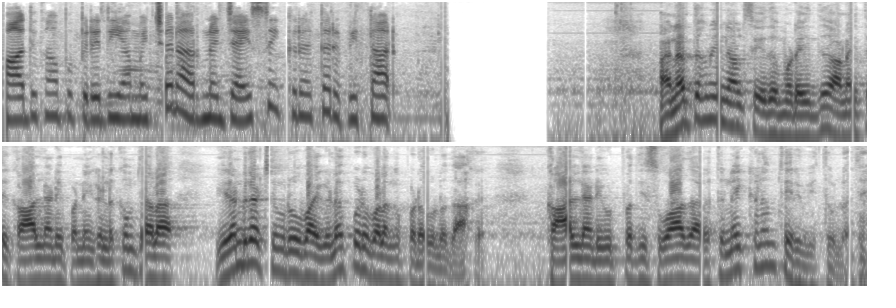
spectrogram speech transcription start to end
பாதுகாப்பு பிரதி அமைச்சர் அருண் ஜெயசேகர தெரிவித்தார். அனர்த்தங்களினால் சேதமடைந்து அனைத்து கால்நடை பண்ணைகளுக்கும் தலா இரண்டு லட்சம் ரூபாய் இழப்பீடு வழங்கப்பட உள்ளதாக கால்நடை உற்பத்தி சுகாதார திணைக்களம் தெரிவித்துள்ளது.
